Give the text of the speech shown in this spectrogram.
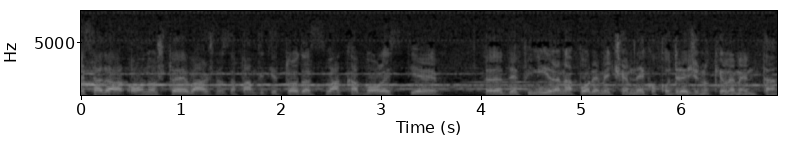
E sada, ono što je važno zapamtiti je to da svaka bolest je e, definirana poremećajem nekog određenog elementa,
